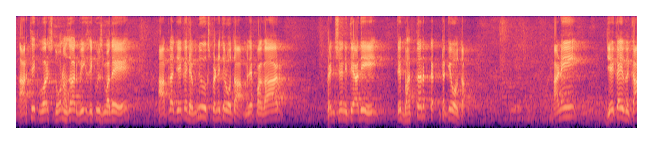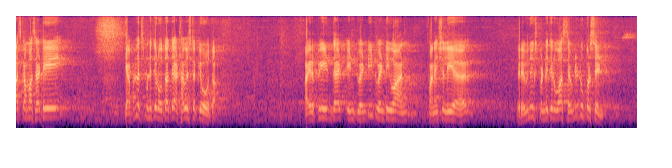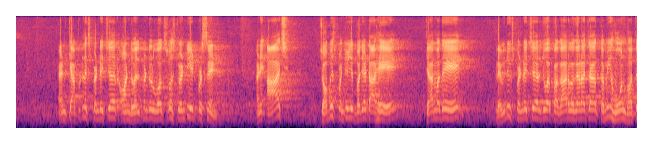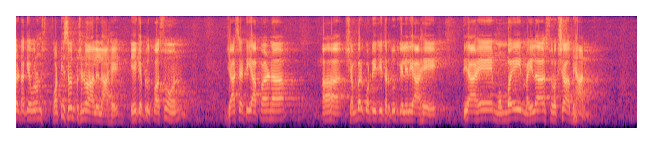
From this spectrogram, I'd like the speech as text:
आर्थिक वर्ष दोन हजार वीस एकवीसमध्ये आपला जे काही रेव्हेन्यू एक्सपेंडिचर होता म्हणजे पगार पेन्शन इत्यादी ते बहात्तर टक टक्के होता. आणि जे काही विकास कामासाठी कॅपिटल एक्सपेंडिचर होता ते अठ्ठावीस टक्के होता. I repeat that in twenty twenty one financial year revenue expenditure was seventy two percent and capital expenditure on developmental works was 28% आणि आज चोवीस पंचवीस जे बजेट आहे त्यामध्ये रेव्हेन्यू एक्सपेंडिचर जो आहे पगार वगैरेच्या कमी होऊन बहात्तर टक्केवरून फॉर्टी सेवन पर्सेंटवर आलेला आहे. एक एप्रिलपासून ज्यासाठी आपण शंभर कोटीची तरतूद केलेली आहे ते आहे मुंबई महिला सुरक्षा अभियान.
